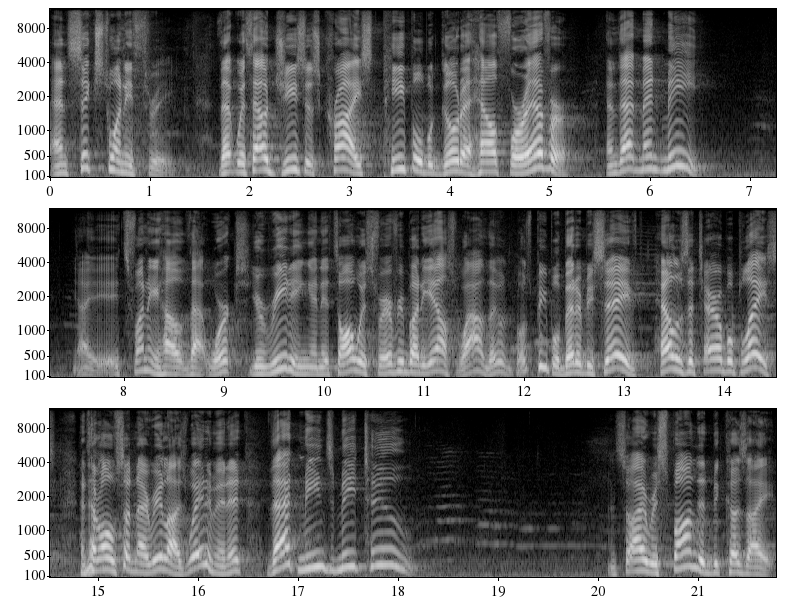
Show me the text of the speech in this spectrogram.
and 6.23, that without Jesus Christ, people would go to hell forever, and that meant me. It's funny how that works. You're reading and it's always for everybody else. Wow, those people better be saved. Hell is a terrible place. And then all of a sudden I realize, wait a minute, that means me too. And so I responded because I,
